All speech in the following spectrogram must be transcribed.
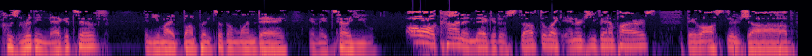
who's really negative, and you might bump into them one day, and they tell you all kind of negative stuff. They're like energy vampires. They lost their job.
